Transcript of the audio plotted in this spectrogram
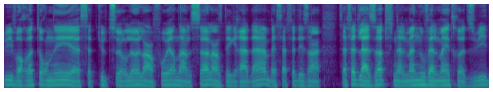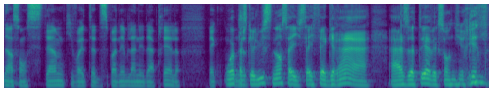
lui va retourner euh, cette culture-là, l'enfouir dans le sol en se dégradant, ben, ça, fait des ça fait de l'azote finalement nouvellement introduit dans son système qui va être disponible l'année d'après. Oui, parce que lui, sinon, ça, ça lui fait grand à, azoter avec son urine.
